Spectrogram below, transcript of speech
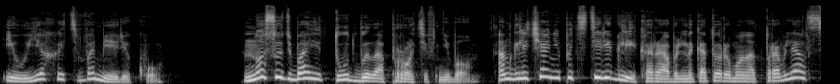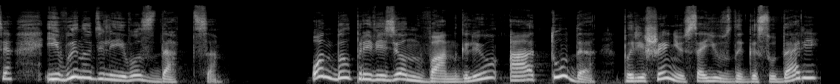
и уехать в Америку. Но судьба и тут была против него. Англичане подстерегли корабль, на котором он отправлялся, и вынудили его сдаться. Он был привезен в Англию, а оттуда, по решению союзных государей,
